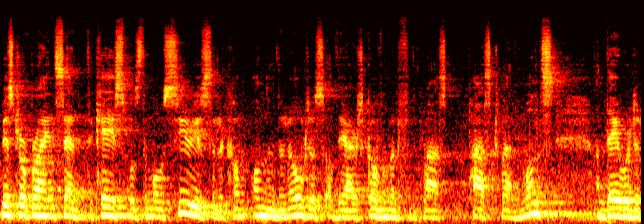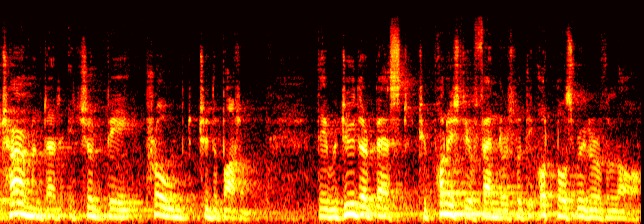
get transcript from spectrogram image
Mr. O'Brien said that the case was the most serious that had come under the notice of the Irish government for the past, past 12 months, and they were determined that it should be probed to the bottom. They would do their best to punish the offenders with the utmost rigour of the law.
